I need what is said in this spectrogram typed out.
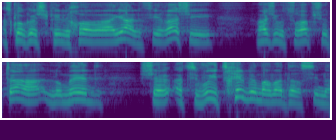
אז קודם כל יש לכאורה ראייה, לפי רש"י, רש"י בצורה פשוטה לומד שהציווי התחיל במעמד הר סיני.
